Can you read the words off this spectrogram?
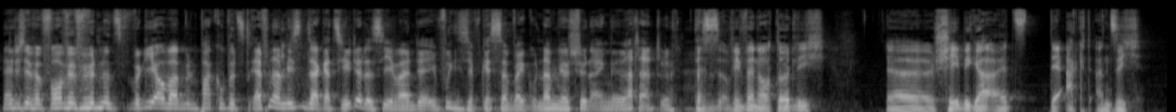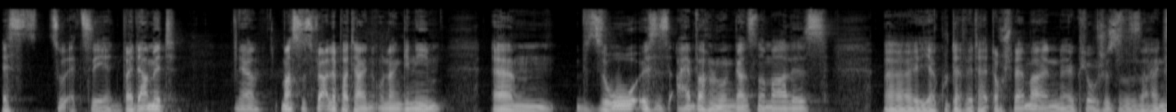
Dann stell dir vor, wir würden uns wirklich auch mal mit ein paar Kumpels treffen. Am nächsten Tag erzählt er das jemand, der übrigens, ich habe gestern bei Gunnar mir schön eingerattert. Das ist auf jeden Fall noch deutlich äh, schäbiger als der Akt an sich, es zu erzählen. Weil damit Ja. machst du es für alle Parteien unangenehm. Ähm, so ist es einfach nur ein ganz normales, äh, ja gut, da wird halt noch schwärmer in der Kloschüssel sein.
